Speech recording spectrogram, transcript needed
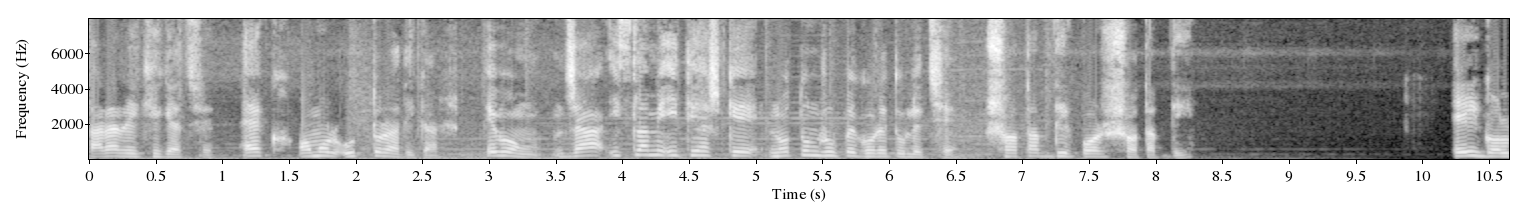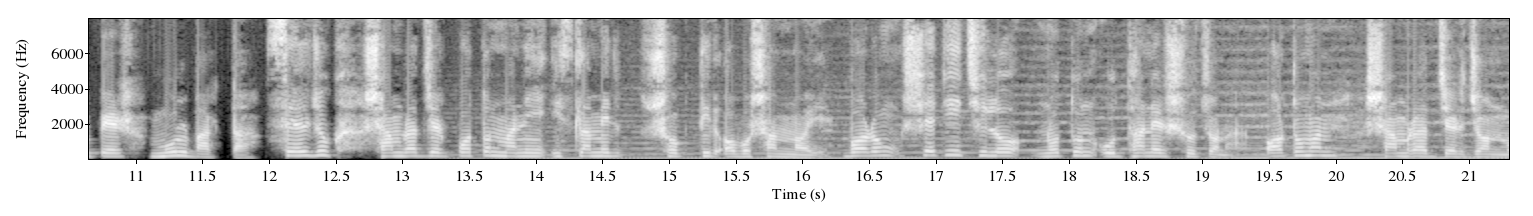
তারা রেখে গেছে এক অমর উত্তরাধিকার এবং যা ইসলামী ইতিহাসকে নতুন রূপে গড়ে তুলেছে শতাব্দীর পর শতাব্দী। এই গল্পের মূল বার্তা, সেলজুক সাম্রাজ্যের পতন মানে ইসলামের শক্তির অবসান নয়, বরং সেটি ছিল নতুন উত্থানের সূচনা, অটোমান সাম্রাজ্যের জন্ম।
